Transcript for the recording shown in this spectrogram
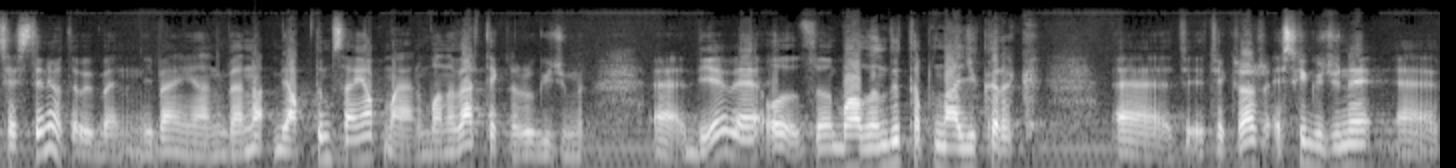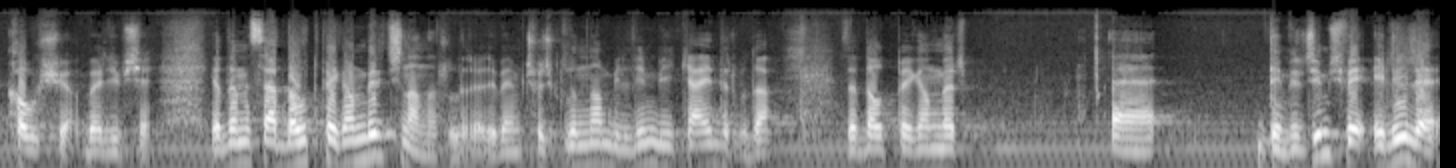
sesleniyor tabii ben ben yani ben yaptım sen yapma yani bana ver tekrar o gücümü e, diye ve o sonra bağlandığı tapınağı yıkarak e, tekrar eski gücüne e, kavuşuyor böyle bir şey. Ya da mesela Davut peygamber için anlatılır öyle. Benim çocukluğumdan bildiğim bir hikayedir bu da. Mesela Davut peygamber e, demirciymiş ve eliyle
